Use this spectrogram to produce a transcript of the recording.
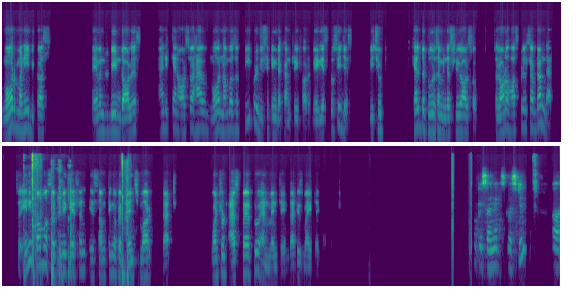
more money because payment will be in dollars and it can also have more numbers of people visiting the country for various procedures, which would help the tourism industry also. So a lot of hospitals have done that. So any form of certification is something of a benchmark that one should aspire to and maintain. That is my take on it. Okay, sir. Next question. Uh,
